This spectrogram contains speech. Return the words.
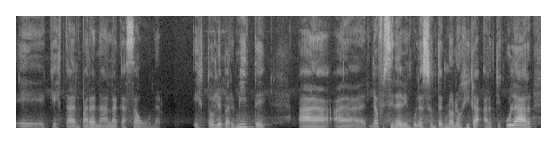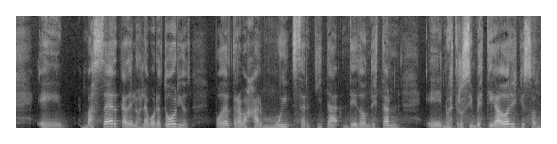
que está en Paraná, la Casa UNER. Esto le permite a, la Oficina de Vinculación Tecnológica articular eh, más cerca de los laboratorios, poder trabajar muy cerquita de donde están eh, nuestros investigadores, que son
